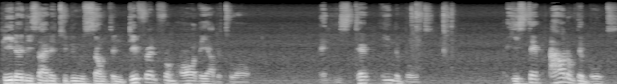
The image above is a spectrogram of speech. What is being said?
Peter decided to do something different from all the other twelve. And he stepped in the boat. He stepped out of the boat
